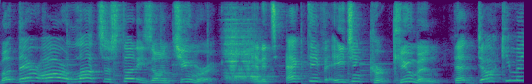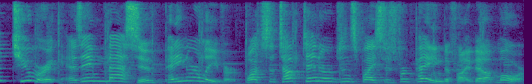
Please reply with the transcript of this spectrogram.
But there are lots of studies on turmeric and its active agent curcumin that document turmeric as a massive pain reliever. Watch the top 10 herbs and spices for pain to find out more.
